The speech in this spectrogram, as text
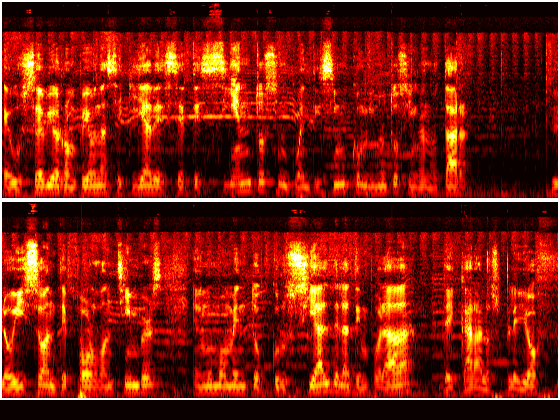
Eusebio rompió una sequía de 755 minutos sin anotar. Lo hizo ante Portland Timbers en un momento crucial de la temporada de cara a los playoffs.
